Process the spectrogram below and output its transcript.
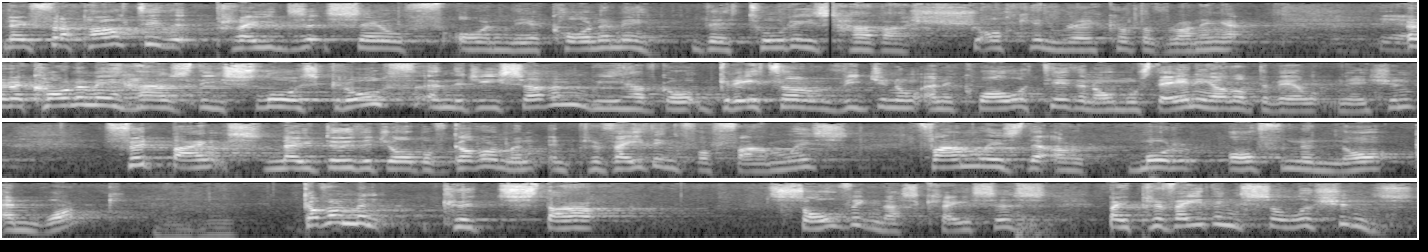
Now, for a party that prides itself on the economy, the Tories have a shocking record of running it. Yeah. Our economy has the slowest growth in the G7. We have got greater regional inequality than almost any other developed nation. Food banks now do the job of government in providing for families, families that are more often than not in work. Mm-hmm. Government could start solving this crisis by providing solutions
